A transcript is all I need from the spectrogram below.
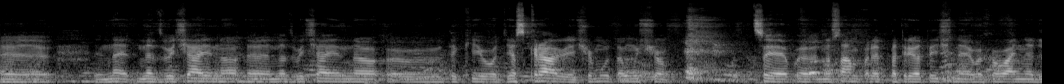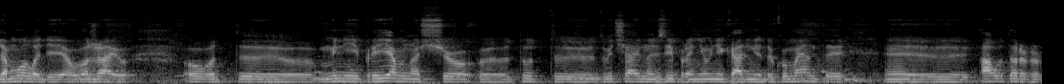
е, надзвичайно, е, надзвичайно е, такі от яскраві. Чому? Тому що це насамперед патріотичне виховання для молоді. Я вважаю. От е, мені приємно, що е, тут е, звичайно зібрані унікальні документи. Автор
